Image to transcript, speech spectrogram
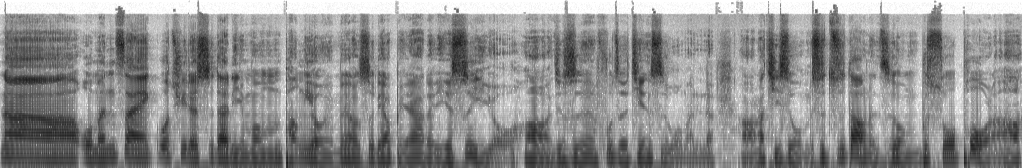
那我们在过去的时代里，我们朋友有没有是廖贝亚的？也是有啊，就是负责监视我们的啊。那其实我们是知道的，只是我们不说破了啊。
